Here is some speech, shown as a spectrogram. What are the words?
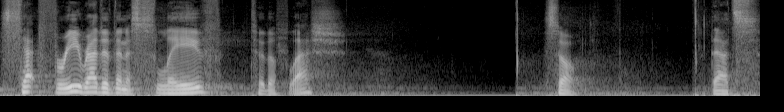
set free rather than a slave to the flesh. So, that's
